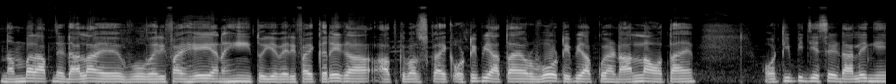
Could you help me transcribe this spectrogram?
नंबर आपने डाला है, वो वेरीफाई है या नहीं तो ये वेरीफाई करेगा। आपके पास उसका एक ओटीपी आता है और वो ओ आपको यहाँ डालना होता है। ओटीपी जैसे डालेंगे,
